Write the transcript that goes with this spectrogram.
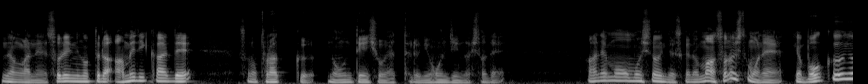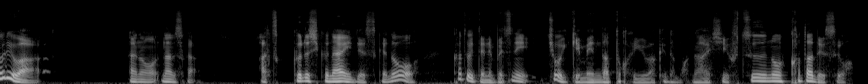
なんかね、それに乗ってるアメリカで、そのトラックの運転手をやってる日本人の人で、あれも面白いんですけど、まあその人もね、いや僕よりは、あの、なんですか、暑苦しくないですけど、かといってね、別に超イケメンだとかいうわけでもないし、普通の方ですよ。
